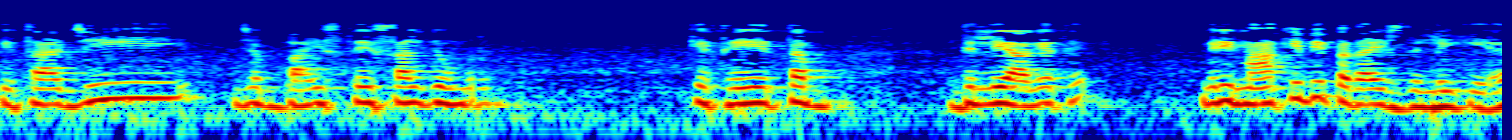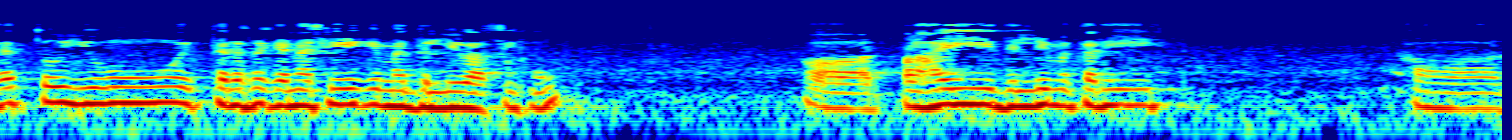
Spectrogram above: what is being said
पिताजी जब 22-23 साल की उम्र के थे तब दिल्ली आ गए थे। मेरी माँ की भी पैदाइश दिल्ली की है तो यूँ एक तरह से कहना चाहिए कि मैं दिल्ली वासी हूँ। और पढ़ाई दिल्ली में करी और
